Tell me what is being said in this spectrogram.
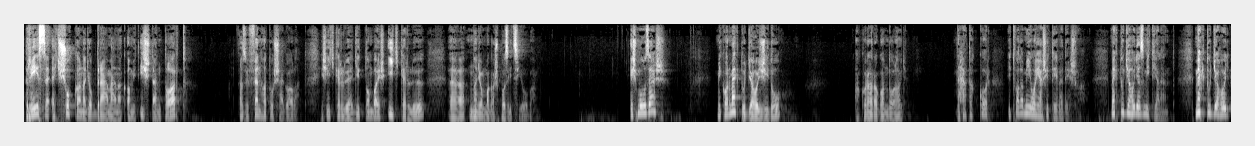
része egy sokkal nagyobb drámának, amit Isten tart az ő fennhatósága alatt. És így kerülő együttomba, és így kerülő nagyon magas pozícióba. És Mózes? Mikor megtudja, hogy zsidó, akkor arra gondol, hogy de hát akkor itt valami óriási tévedés van. Megtudja, hogy ez mit jelent. Megtudja, hogy,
